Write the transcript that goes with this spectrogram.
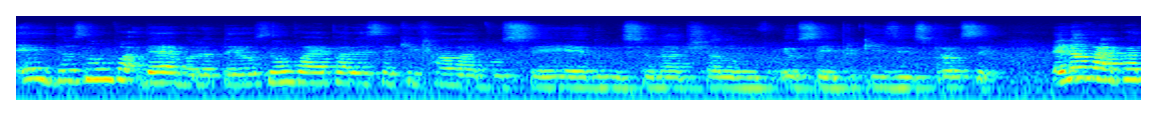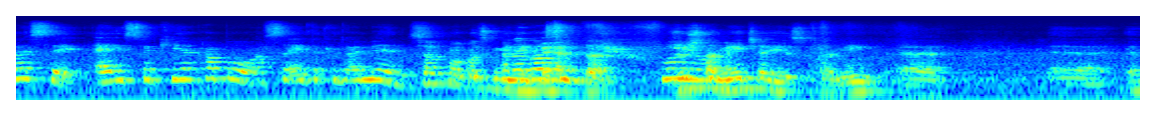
Ei, Deus não vai. Débora, Deus não vai aparecer aqui e falar: Você é do missionário Shalom, eu sempre quis isso pra você. Ele não vai aparecer. É isso aqui acabou. Aceita que dói menos. Sabe uma coisa que me liberta? Justamente é isso. Pra mim, é, é, é,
